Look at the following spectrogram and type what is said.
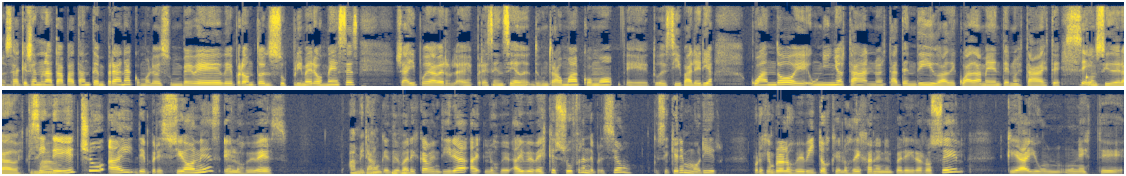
o sea que ya en una etapa tan temprana como lo es un bebé, de pronto en sus primeros meses, ya ahí puede haber la presencia de, un trauma, como eh, tú decís, Valeria, cuando eh, un niño está no está atendido adecuadamente, no está este considerado, estimado. Sí, de hecho hay depresiones en los bebés. Ah, mira. Aunque te parezca mentira, hay, los hay bebés que sufren depresión, que se quieren morir. Por ejemplo, los bebitos que los dejan en el Pereira Rosell, que hay un, un este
